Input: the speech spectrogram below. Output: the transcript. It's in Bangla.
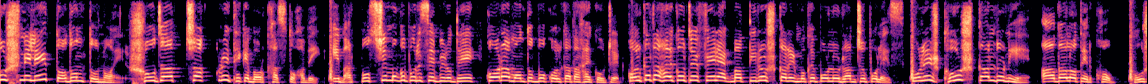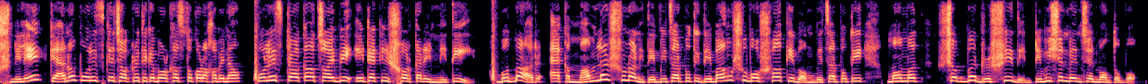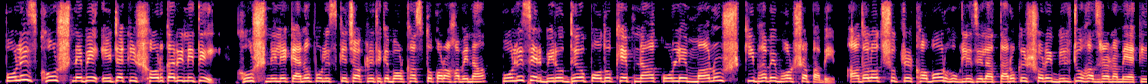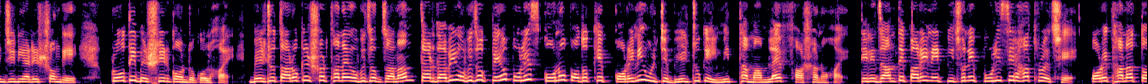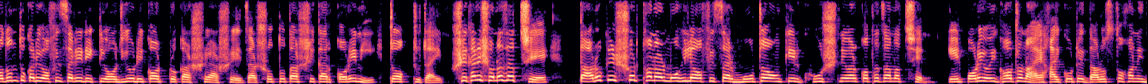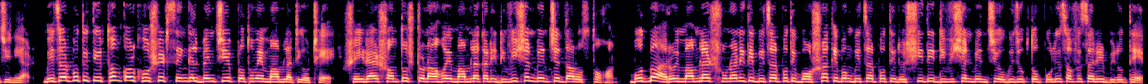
ঘুষ নিলে তদন্ত নয়, সোজা চাকরি থেকে বরখাস্ত হবে। এবার পশ্চিমবঙ্গ পুলিশের বিরুদ্ধে কড়া মন্তব্য কলকাতা হাইকোর্টের। কলকাতা হাইকোর্টে ফের একবার তিরস্কারের মুখে পড়ল রাজ্য পুলিশ। পুলিশ ঘুষ কাণ্ড নিয়ে আদালতের ক্ষোভ। ঘুষ নিলে কেন পুলিশকে চাকরি থেকে বরখাস্ত করা হবে না? পুলিশ টাকা চাইবে, এটা কি সরকারের নীতি? বুধবার এক মামলার শুনানিতে বিচারপতি দেবাংশু বসাক এবং বিচারপতি মোহাম্মদ সব্বর রশিদের ডিভিশন বেঞ্চের মন্তব্য। পুলিশ ঘুষ নেবে এটা কি সরকারি নীতি? ঘুষ নিলে কেন পুলিশকে চাকরি থেকে বরখাস্ত করা হবে না? পুলিশের বিরুদ্ধেও পদক্ষেপ না করলে মানুষ কীভাবে ভরসা পাবে? আদালত সূত্রের খবর, হুগলি জেলার তারকেশ্বরে বিল্টু হাজরা নামে এক ইঞ্জিনিয়ারের সঙ্গে প্রতিবেশীর গন্ডগোল হয়। বিল্টু তারকেশ্বর থানায় অভিযোগ জানান, তার দাবি, অভিযোগ পেয়েও পুলিশ কোনো পদক্ষেপ করেনি, উল্টে বিল্টুকেই মিথ্যা মামলায় ফাঁসানো হয়। তিনি জানতে পারেন এর পিছনে পুলিশের হাত রয়েছে। পরে থানার তদন্তকারী অফিসারের একটি অডিও রেকর্ড প্রকাশ্যে আসে, যার সত্যতা স্বীকার করেনি টক টু টাইম। সেখানে শোনা যাচ্ছে তারকেশ্বর থানার মহিলা অফিসার মোটা অঙ্কের ঘুষ নেওয়ার কথা জানাচ্ছেন। এরপরে ওই ঘটনায় হাইকোর্টের দ্বারস্থ হন ইঞ্জিনিয়ার। বিচারপতি তীর্থঙ্কর ঘোষের সিঙ্গেল বেঞ্চে প্রথমে মামলাটি ওঠে। সেই রায় সন্তুষ্ট না হয়ে মামলাকারী ডিভিশন বেঞ্চের দ্বারস্থ হন। বুধবার ওই মামলার শুনানিতে বিচারপতি বসাক এবং বিচারপতি রশিদি ডিভিশন বেঞ্চে অভিযুক্ত পুলিশ অফিসারের বিরুদ্ধে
